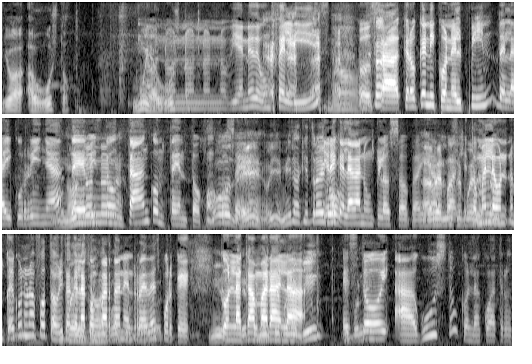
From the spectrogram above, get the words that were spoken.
yo, Augusto. Muy no, Augusto. No, no, no, no, viene de un feliz. O sea, creo que ni con el pin de la icurriña te he visto tan contento, Juan José. Oye, mira, aquí traigo. Quiere que le hagan un close-up ahí a, ver, Tómenle un, con una foto ahorita que la compartan en redes porque con la cámara en la... Estoy a gusto con la 4T.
